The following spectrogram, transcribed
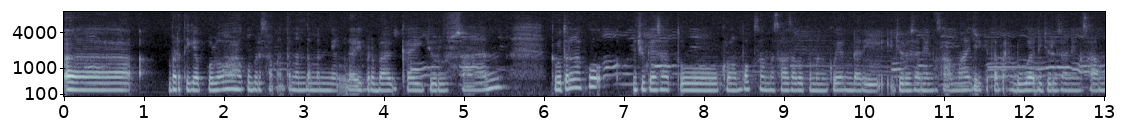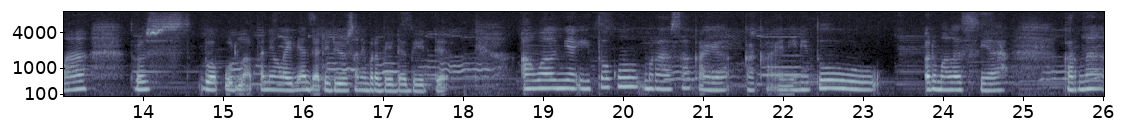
uh, bertiga puluh aku bersama teman-teman yang dari berbagai jurusan kebetulan aku juga satu kelompok sama salah satu temanku yang dari jurusan yang sama. Jadi kita berdua di jurusan yang sama. Terus 28 yang lainnya dari jurusan yang berbeda-beda. Awalnya itu aku merasa kayak KKN ini tuh aduh males ya. Karena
